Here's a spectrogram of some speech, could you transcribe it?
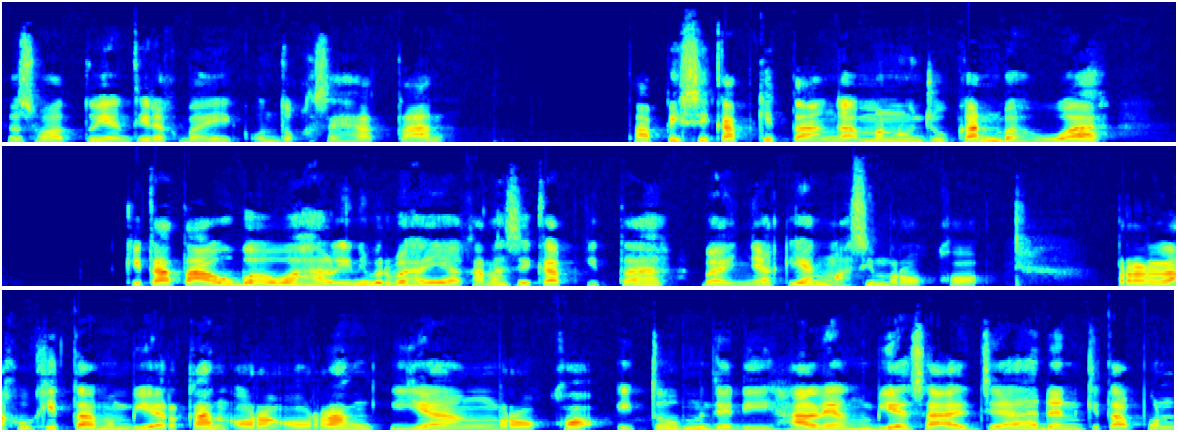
sesuatu yang tidak baik untuk kesehatan, tapi sikap kita nggak menunjukkan bahwa kita tahu bahwa hal ini berbahaya karena sikap kita banyak yang masih merokok perilaku kita membiarkan orang-orang yang merokok itu menjadi hal yang biasa aja dan kita pun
